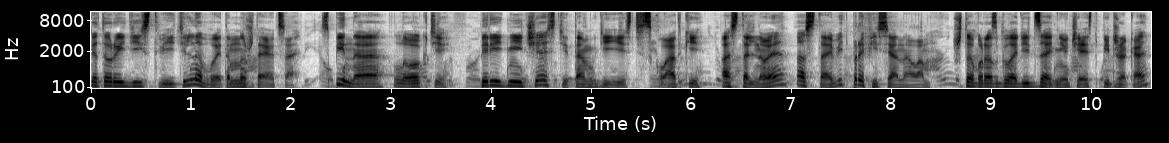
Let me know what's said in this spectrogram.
которые действительно в этом нуждаются. Спина, локти, передние части, там где есть складки, остальное оставить профессионалам. Чтобы разгладить заднюю часть пиджака,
